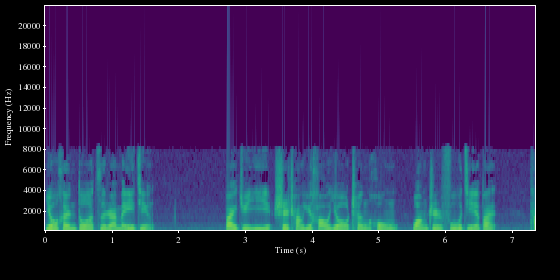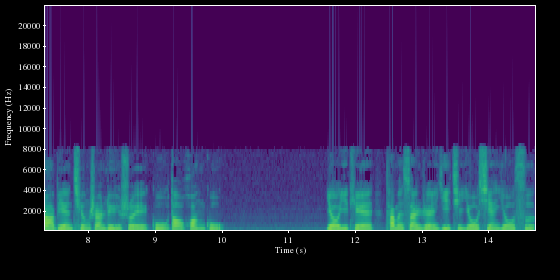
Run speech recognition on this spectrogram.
有很多自然美景。白居易时常与好友陈洪、王志夫结伴，踏遍青山绿水、古道荒古。有一天，他们三人一起游仙游寺，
